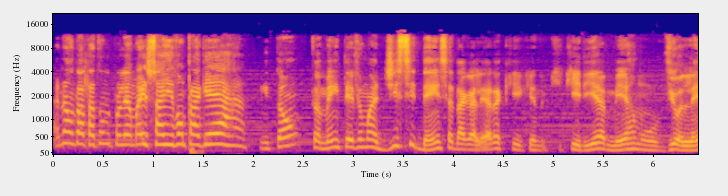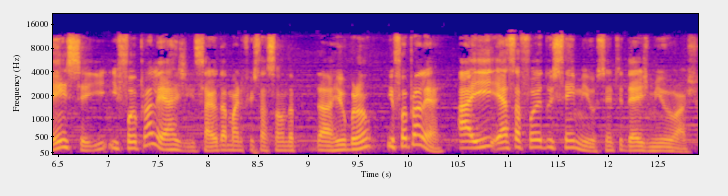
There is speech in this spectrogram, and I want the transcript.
Aí, não, tá, tá dando problema, é isso aí, vamos pra guerra. Então, também teve uma dissidência da galera que, que, que queria mesmo violência e, e foi pra Lerge. E saiu da manifestação da, da Rio Branco e foi pra Lerge. Aí, essa foi a dos 100 mil, 110 mil, eu acho,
